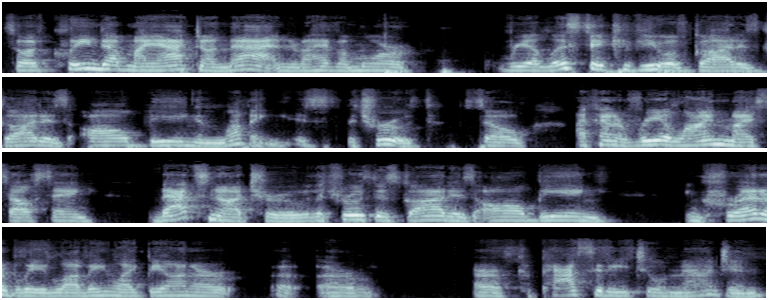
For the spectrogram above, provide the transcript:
So I've cleaned up my act on that, and I have a more realistic view of God as God is all being and loving is the truth. So I kind of realigned myself saying, that's not true. The truth is God is all being incredibly loving, like beyond our, uh, our, our capacity to imagine,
